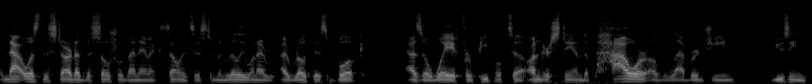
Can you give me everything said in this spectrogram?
And that was the start of the social dynamic selling system. And really, when I, I wrote this book as a way for people to understand the power of leveraging using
